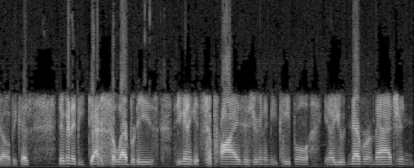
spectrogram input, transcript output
show because they're going to be guest celebrities. You're going to get surprises. You're going to meet people you know you would never imagine.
